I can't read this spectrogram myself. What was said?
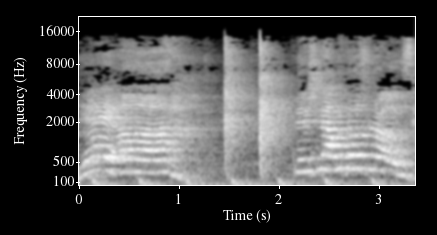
Yay. Yeah. Finish it out with those rows.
